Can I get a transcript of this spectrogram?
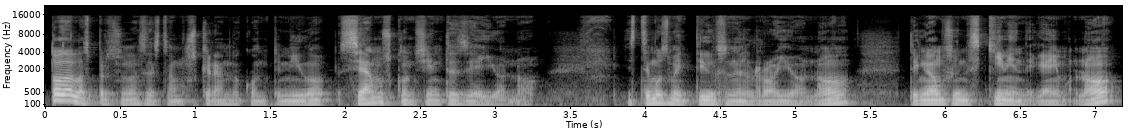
todas las personas estamos creando contenido, seamos conscientes de ello o no. Estemos metidos en el rollo o no, tengamos un skin in the game o no.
